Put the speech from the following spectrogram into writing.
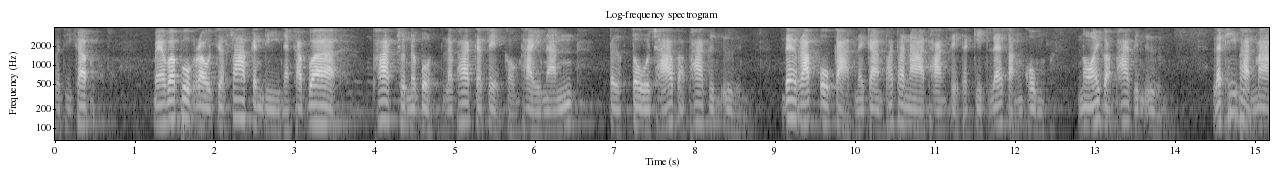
สวัสดีครับ แม้ว่าพวกเราจะทราบกันดีนะครับว่า ภาคชนบทและภาคเกษตรของไทยนั้น เติบโตช้ากว่าภาคอื่น ๆ ได้รับโอกาสในการพัฒนาทางเศรษฐกิจและสังคมน้อยกว่าภาคอื่น ๆ และที่ผ่านมา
